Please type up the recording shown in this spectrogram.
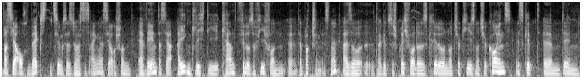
was ja auch wächst, beziehungsweise du hast es eingangs ja auch schon erwähnt, dass ja eigentlich die Kernphilosophie von äh, der Blockchain ist. Ne? Also äh, da gibt es das Sprichwort das Credo Not Your Keys, Not Your Coins. Es gibt ähm, den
